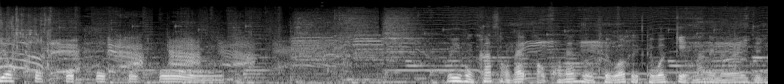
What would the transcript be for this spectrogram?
โยกโอ้โหโอ้โหโอ้โผมคาดสองได้อองของได้ถือว่าถือว่าเก่งมากเลยเลยจริง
